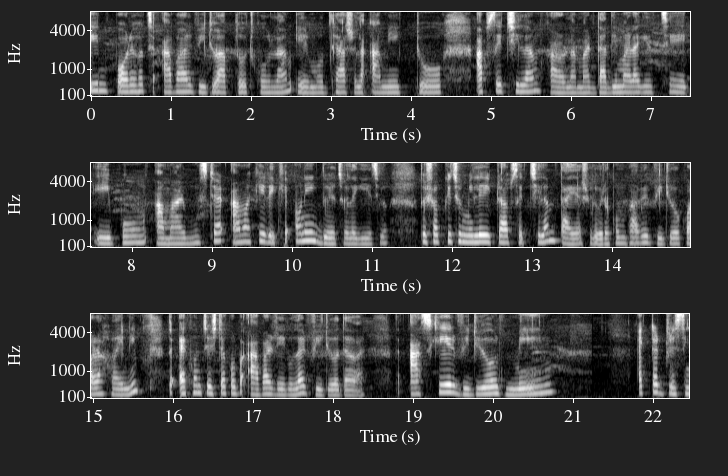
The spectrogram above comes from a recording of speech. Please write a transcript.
দিন পরে হচ্ছে আবার ভিডিও আপলোড করলাম। এর মধ্যে আসলে আমি একটু আপসেট ছিলাম কারণ আমার দাদি মারা গেছে এবং আমার মিস্টার আমাকে রেখে অনেক দূরে চলে গিয়েছিল। তো সব কিছু মিলে একটু আপসেট ছিলাম, তাই আসলে ওরকমভাবে ভিডিও করা হয়নি। তো এখন চেষ্টা করব আবার রেগুলার ভিডিও দেওয়ার। তো আজকের ভিডিওর মেইন একটা ড্রেসিং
